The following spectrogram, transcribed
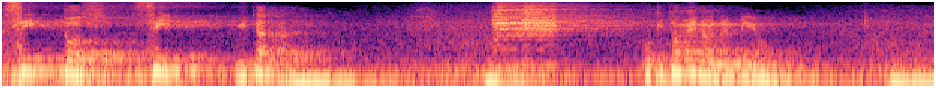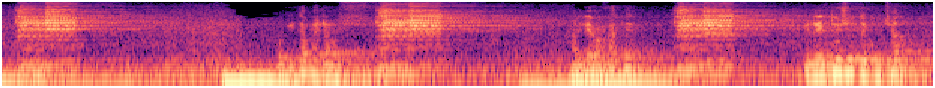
Sí, dos, sí, guitarra. Türkçe?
